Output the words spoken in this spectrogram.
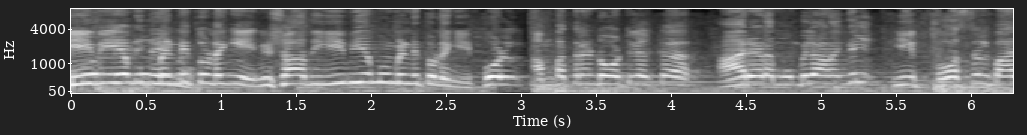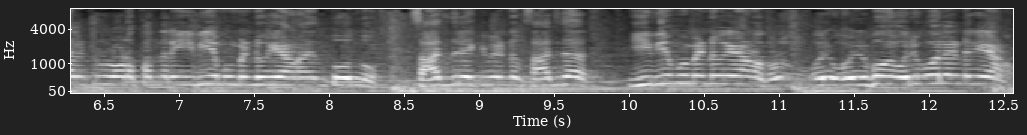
ഇ വി എമ്മും എണ്ണി തുടങ്ങി നിഷാദ് ഇ വി എമ്മും എണ്ണി തുടങ്ങി ഇപ്പോൾ അമ്പത്തിരണ്ട് വോട്ടുകൾക്ക് ആരുടെ മുമ്പിലാണെങ്കിൽ ഈ പോസ്റ്റൽ ബാലറ്റുകളോടൊപ്പം തന്നെ ഇ വി എമ്മും എണ്ണുകയാണ് എന്ന് തോന്നുന്നു സാജിദിലേക്ക് വീണ്ടും സാജിദ് ഇ വി എമ്മും എണ്ണുകയാണോ ഒരു- ഒരുപോ- ഒരുപോലെ എണ്ണുകയാണോ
